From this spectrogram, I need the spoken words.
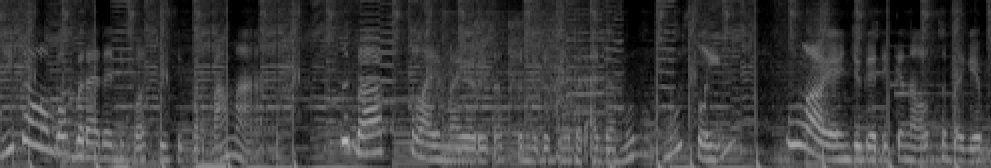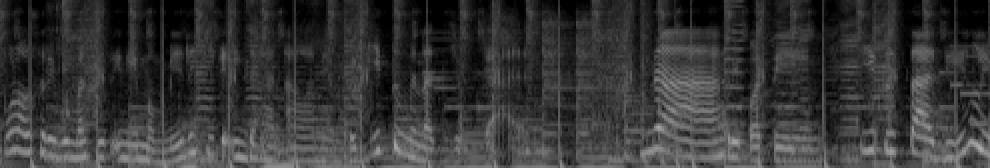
jika Lombok berada di posisi pertama, sebab selain mayoritas penduduknya beragama Muslim, pulau yang juga dikenal sebagai Pulau Seribu Masjid ini memiliki keindahan alam yang begitu menakjubkan. Nah, reporting, itu tadi 5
